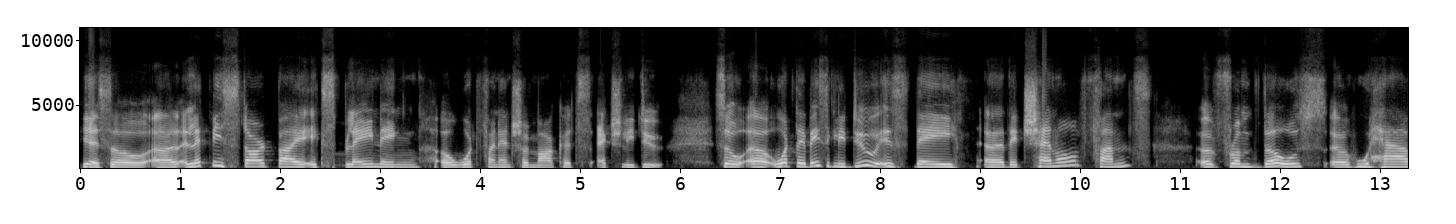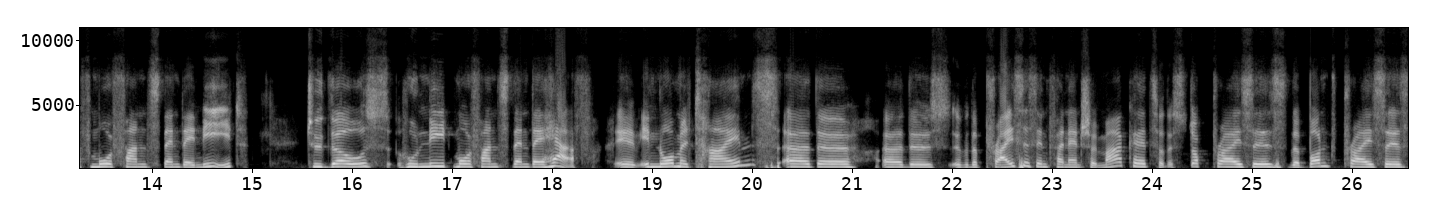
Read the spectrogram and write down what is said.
Yeah, so uh, let me start by explaining uh, what financial markets actually do. So uh, what they basically do is they uh, they channel funds uh, from those uh, who have more funds than they need to those who need more funds than they have. In normal times, uh, the uh, the the prices in financial markets, so the stock prices, the bond prices,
